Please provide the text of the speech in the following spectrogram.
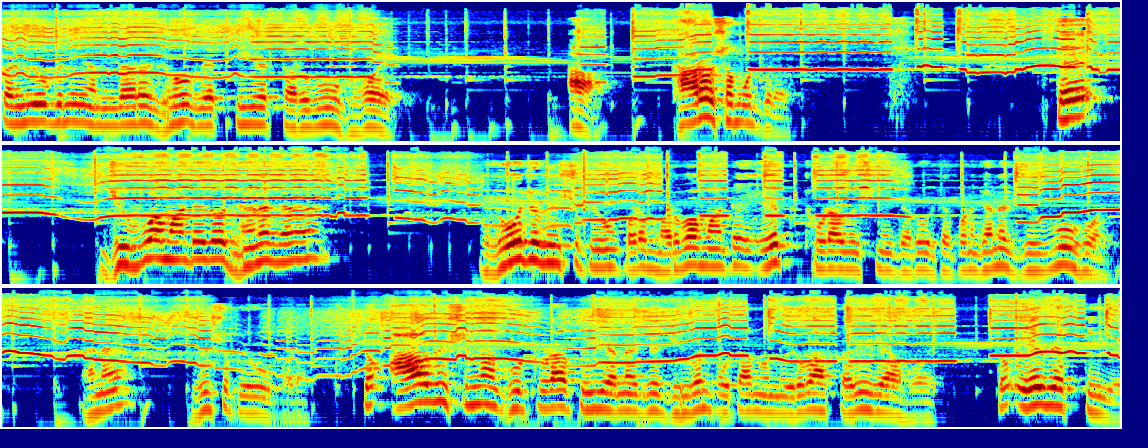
કળિયુગની અંદર જો વ્યક્તિએ તરવું હોય આ ખારો સમુદ્ર કે જીવવા માટે તો જેણે જેણે રોજ વિષ પીવું પડે, મરવા માટે એક થોડા વિષની જરૂર છે, પણ જેને જીવવું હોય એને વિષ પીવું પડે. તો આ વિષના ઘૂંટડા પી અને જે જીવન પોતાનું નિર્વાહ કરી રહ્યા હોય, તો એ વ્યક્તિએ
